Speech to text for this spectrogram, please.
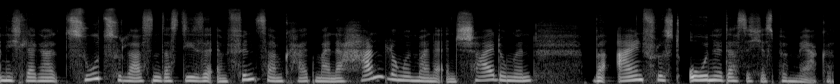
nicht länger zuzulassen, dass diese Empfindsamkeit meine Handlungen, meine Entscheidungen beeinflusst, ohne dass ich es bemerke.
